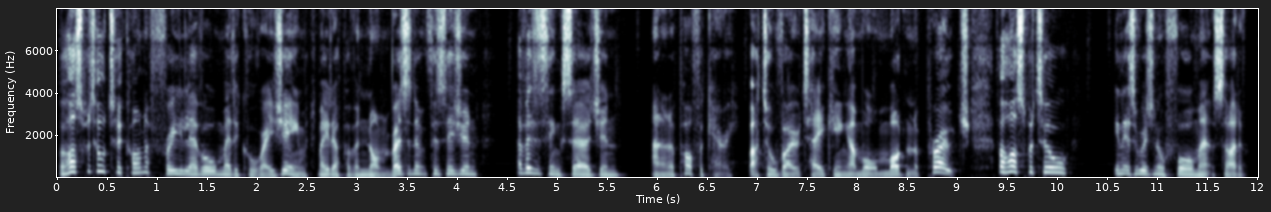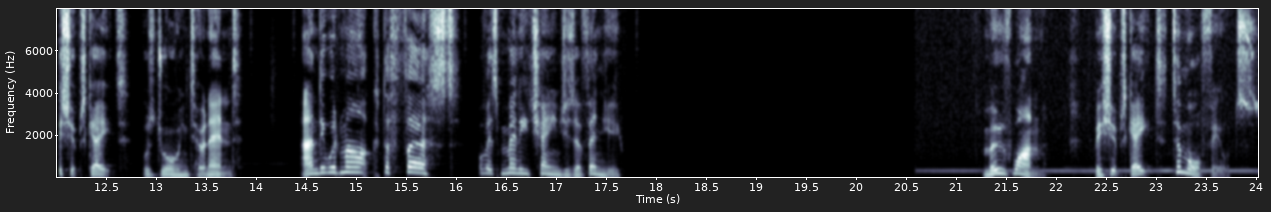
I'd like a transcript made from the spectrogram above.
The hospital took on a three level medical regime made up of a non resident physician, a visiting surgeon, and an apothecary. But although taking a more modern approach, the hospital, in its original form outside of Bishopsgate, was drawing to an end, and it would mark the first of its many changes of venue. Move 1 Bishopsgate to Moorfields.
